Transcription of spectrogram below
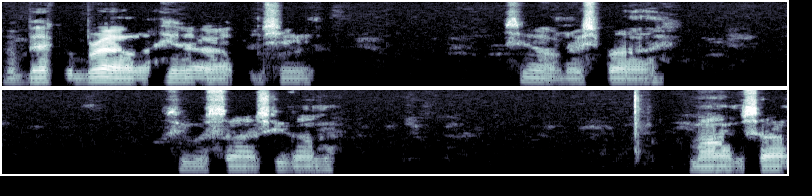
Rebecca Brown, I hit her up and she she don't respond. See what side she's on. Mom's side.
